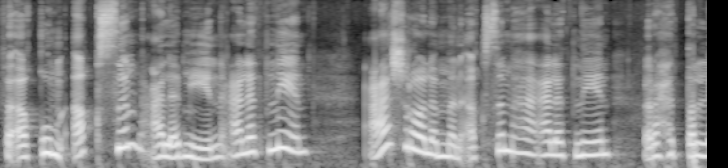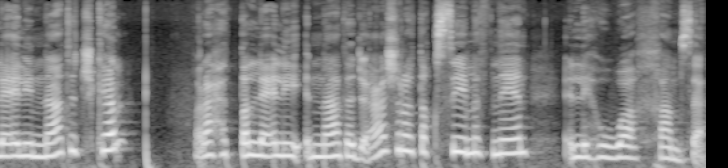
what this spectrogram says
فأقوم أقسم على مين؟ على اثنين عشرة لما أقسمها على اثنين راح تطلع لي الناتج كم؟ راح تطلع لي الناتج عشرة تقسيم اثنين اللي هو خمسة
